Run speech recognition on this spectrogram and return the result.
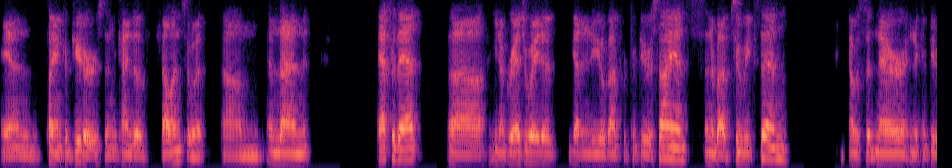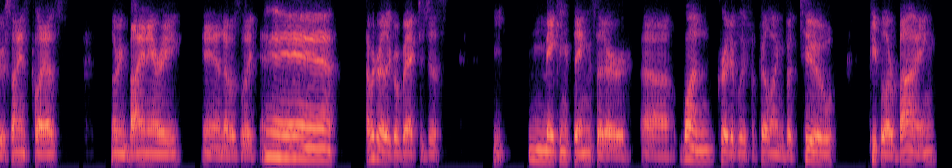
and play on computers and kind of fell into it. Um, and then after that, uh, you know, graduated, got into U of M for computer science, and about two weeks in, I was sitting there in a computer science class learning binary, and I was like, eh, I would rather go back to just making things that are uh, one creatively fulfilling, but two people are buying.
